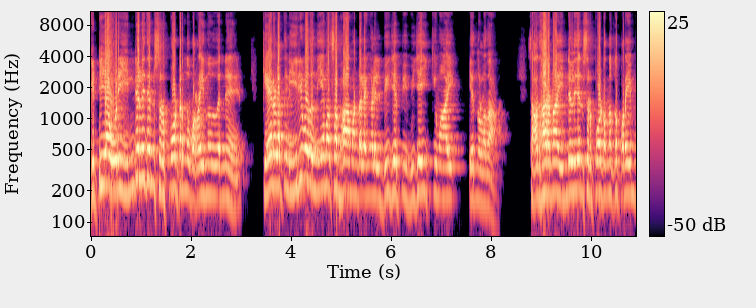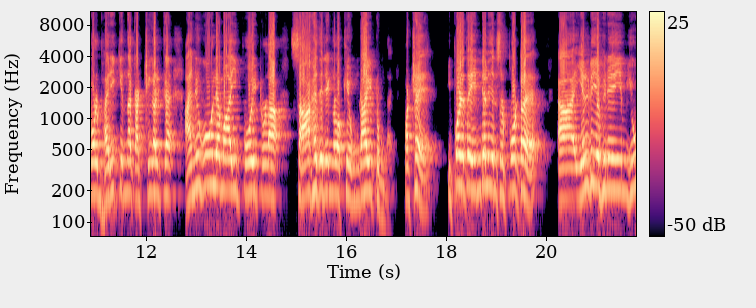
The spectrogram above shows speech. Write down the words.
കിട്ടിയ ഒരു ഇന്റലിജൻസ് റിപ്പോർട്ട് എന്ന് പറയുന്നത് തന്നെ കേരളത്തിൽ ഇരുപത് നിയമസഭാ മണ്ഡലങ്ങളിൽ ബി ജെ പി വിജയിക്കുമായി എന്നുള്ളതാണ്. സാധാരണ ഇന്റലിജൻസ് റിപ്പോർട്ട് എന്നൊക്കെ പറയുമ്പോൾ ഭരിക്കുന്ന കക്ഷികൾക്ക് അനുകൂലമായി പോയിട്ടുള്ള സാഹചര്യങ്ങളൊക്കെ ഉണ്ടായിട്ടുണ്ട്. പക്ഷേ ഇപ്പോഴത്തെ ഇന്റലിജൻസ് റിപ്പോർട്ട് എൽ ഡി എഫിനെയും യു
